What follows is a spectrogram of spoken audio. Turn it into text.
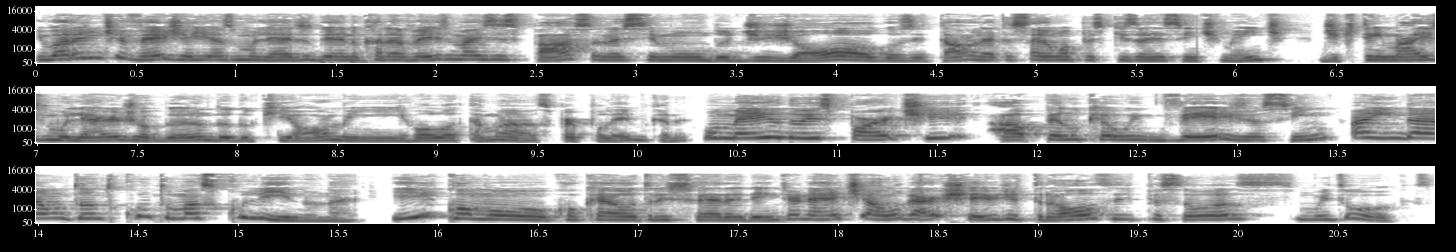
Embora a gente veja aí as mulheres ganhando cada vez mais espaço nesse mundo de jogos e tal, né? Até saiu uma pesquisa recentemente de que tem mais mulher jogando do que homem e rolou até uma super polêmica, né? O meio do esporte, pelo que eu vejo, assim, ainda é um tanto quanto masculino, né? E como qualquer outra esfera da internet, é um lugar cheio de trolls e de pessoas muito loucas.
